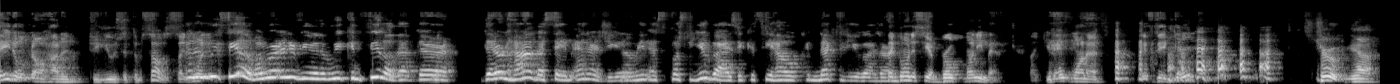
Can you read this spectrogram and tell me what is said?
They don't know how to, to use it themselves. It's like and when, we feel it when we're interviewing them, we can feel that they're yeah they don't have the same energy. You know what I mean? As opposed to you guys, you can see how connected you guys are. It's like going to see a broke money manager. Like you don't want to if they don't. it's true. Yeah.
